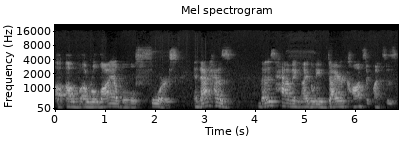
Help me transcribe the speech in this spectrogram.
of a reliable source. And that has that is having, I believe, dire consequences.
